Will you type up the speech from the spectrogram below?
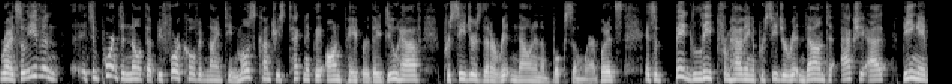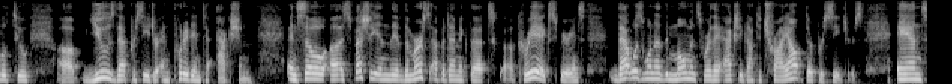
Right. So even it's important to note that before COVID-19, most countries technically on paper they do have procedures that are written down in a book somewhere, but it's it's a big leap from having a procedure written down to actually being able to uh, use that procedure and put it into action. And so, uh, especially in the, the MERS epidemic that uh, Korea experienced, that was one of the moments where they actually got to try out their procedures. And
